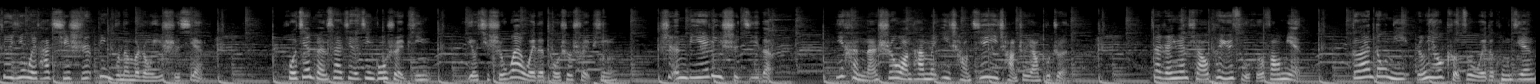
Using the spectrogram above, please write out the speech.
就因为它其实并不那么容易实现。火箭本赛季的进攻水平，尤其是外围的投射水平。是 NBA 历史级的，你很难奢望他们一场接一场这样不准。在人员调配与组合方面，德安东尼仍有可作为的空间。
